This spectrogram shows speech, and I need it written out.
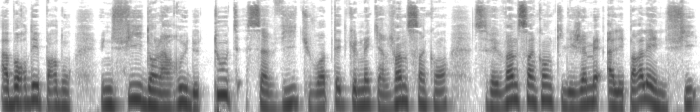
abordé, pardon, une fille dans la rue de toute sa vie. Tu vois, peut-être que le mec a 25 ans, ça fait 25 ans qu'il est jamais allé parler à une fille.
